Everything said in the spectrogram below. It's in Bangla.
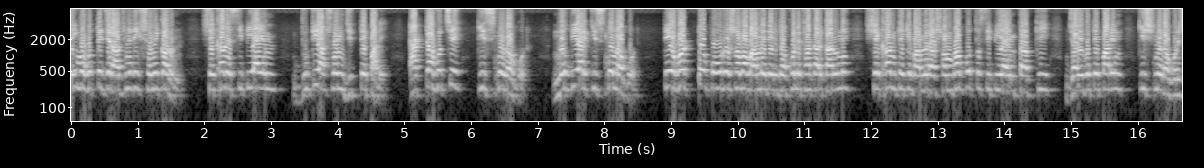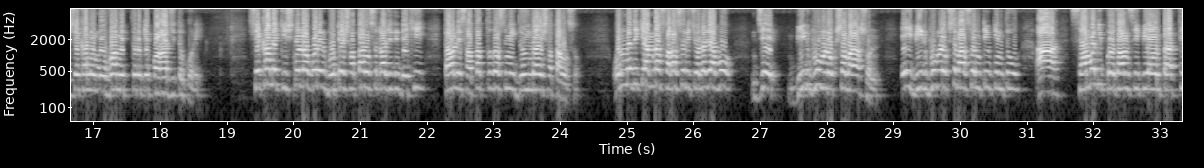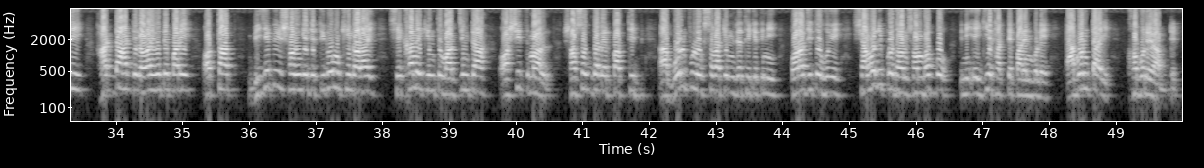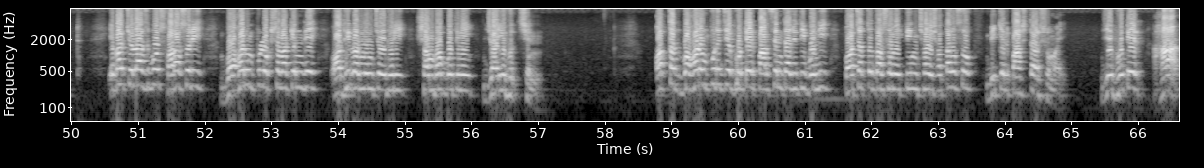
এই মুহূর্তে যে রাজনৈতিক সমীকরণ, সেখানে সিপিআইএম দুটি আসন জিততে পারে। একটা হচ্ছে কৃষ্ণনগর, নদিয়ার কৃষ্ণনগর। তেহট্ট পৌরসভা বামেদের দখলে থাকার কারণে সেখান থেকে বামেরা সম্ভবত সিপিআইএম প্রার্থী জয় হতে পারেন কৃষ্ণনগরে, সেখানে মহুয়া মিত্রকে পরাজিত করে। সেখানে কৃষ্ণনগরের ভোটের শতাংশটা যদি দেখি, তাহলে সাতাত্তর দশমিক দুই নয় শতাংশ। অন্যদিকে আমরা সরাসরি চলে যাব যে বীরভূম লোকসভা আসন। এই বীরভূম লোকসভা আসনটিও কিন্তু শ্যামলী প্রধান সিপিআইএম প্রার্থী হাড্ডাহাড্ডি লড়াই হতে পারে। অর্থাৎ বিজেপির সঙ্গে যে তীরমুখী লড়াই, সেখানে কিন্তু মার্জিনটা অসিত মাল, শাসক দলের প্রার্থী বোলপুর লোকসভা কেন্দ্র থেকে তিনি পরাজিত হয়ে শ্যামলী প্রধান সম্ভাব্য তিনি এগিয়ে থাকতে পারেন বলে এমনটাই খবরের আপডেট। এবার চলে আসব সরাসরি বহরমপুর লোকসভা কেন্দ্রে অধীর রঞ্জন চৌধুরী, সম্ভাব্য তিনি জয়ী হচ্ছেন। অর্থাৎ বহরমপুরে যে ভোটের পার্সেন্টটা যদি বলি, পঁচাত্তর দশমিক তিন ছয় শতাংশ বিকেল পাঁচটার সময়। যে ভোটের হার,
